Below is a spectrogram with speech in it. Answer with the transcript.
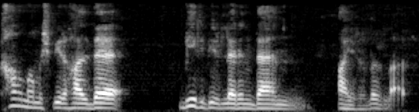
kalmamış bir halde birbirlerinden ayrılırlar.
